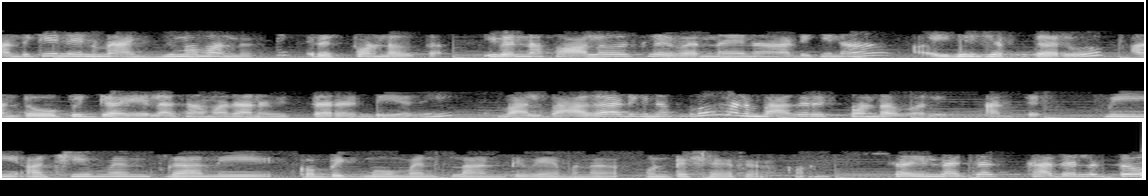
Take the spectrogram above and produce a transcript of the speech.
అందుకే నేను మాక్సిమం అందరికి రెస్పాండ్ అవుతా. ఈవెన్ నా ఫాలోవర్స్లో ఎవరినైనా అడిగినా ఇదే చెప్తారు. అంత ఓపిక్గా ఎలా సమాధానం ఇస్తారండి అని. వాళ్ళు బాగా అడిగినప్పుడు మనం బాగా రెస్పాండ్ అవ్వాలి. అంతే. మీ అచీవ్మెంట్స్ కానీ ఒక బిగ్ మూమెంట్స్ లాంటివి ఏమైనా ఉంటే షేర్ చేసుకోండి. సో ఇందాక కథలతో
